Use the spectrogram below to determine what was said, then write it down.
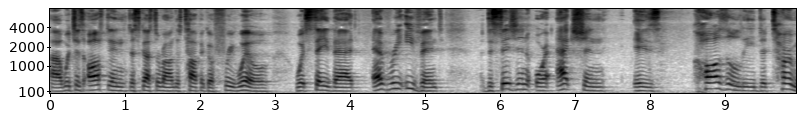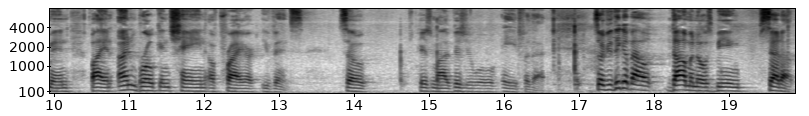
uh, which is often discussed around this topic of free will, would say that every event, decision, or action is causally determined by an unbroken chain of prior events. So here's my visual aid for that. So if you think about dominoes being set up,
